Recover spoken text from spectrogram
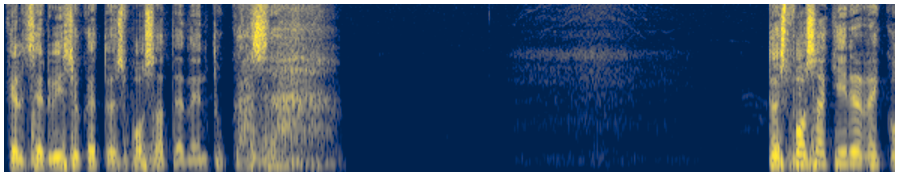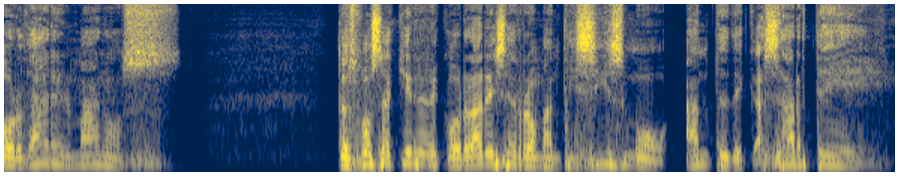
que el servicio que tu esposa te da en tu casa. Tu esposa quiere recordar, hermanos. Tu esposa quiere recordar ese romanticismo antes de casarte.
